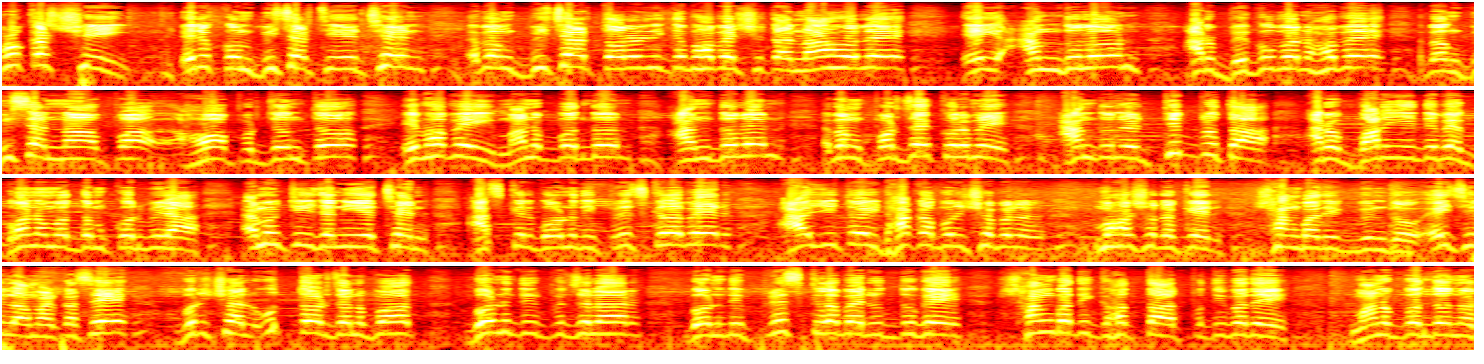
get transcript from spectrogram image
প্রকাশ্যেই এরকম বিচার চেয়েছেন, এবং বিচার ত্বরান্বিতভাবে সেটা না হলে এই আন্দোলন আরও বেগবান হবে, এবং বিচার না হওয়া পর্যন্ত এভাবেই মানববন্ধন আন্দোলন এবং পর্যায়ক্রমে আন্দোলনের তীব্রতা আরও বাড়িয়ে দেবে গণমাধ্যম কর্মীরা। এমনটি জানিয়েছেন আজকের গণদী প্রেস ক্লাবের আয়োজিত এই ঢাকা পরিষদের মহাসড়কের সাংবাদিকবৃন্দ। এই ছিল আমার কাছে বরিশাল উত্তর জনপদ, গণদীপ উপজেলার গণদীপ প্রেস ক্লাবের উদ্যোগে সাংবাদিক হত্যার প্রতিবাদে মানববন্ধন ও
